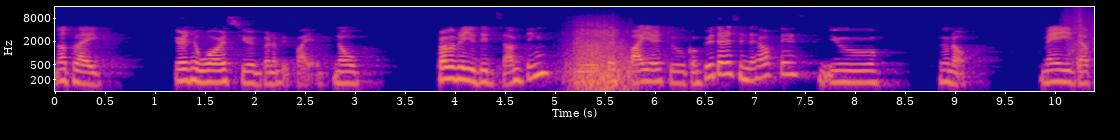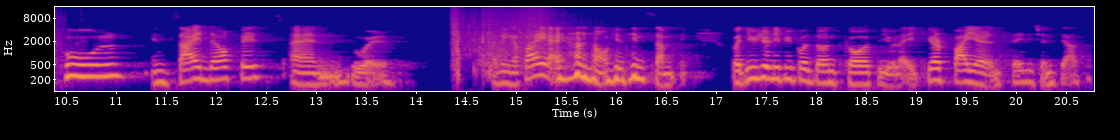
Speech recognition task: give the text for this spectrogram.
Not like you're the worst, you're gonna be fired. No. Probably you did something. You set fire to computers in the office. You, don't know, made a pool inside the office and you were having a party. I don't know, you did something. But usually people don't go to you like, you're fired, sei licenziato.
